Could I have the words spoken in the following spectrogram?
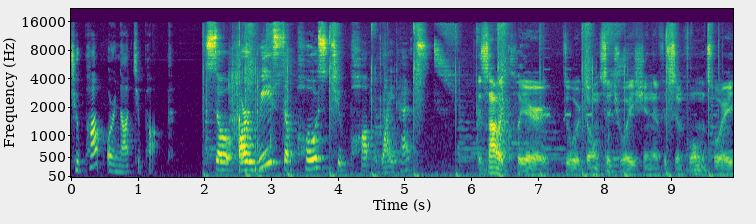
To pop or not to pop? So are we supposed to pop whiteheads? It's not a clear do or don't situation. If it's inflammatory,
